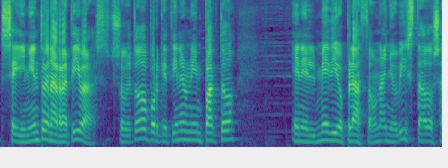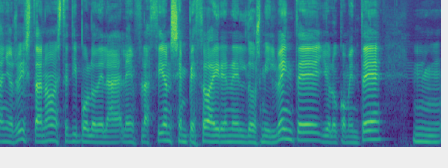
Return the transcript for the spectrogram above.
seguimiento de narrativas, sobre todo porque tienen un impacto en el medio plazo, un año vista, dos años vista, ¿no? Este tipo, lo de la inflación se empezó a ir en el 2020, yo lo comenté. Mm,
